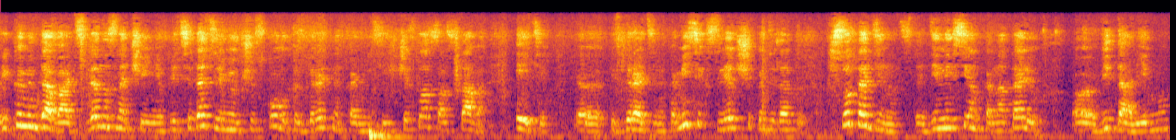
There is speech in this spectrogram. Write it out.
рекомендовать для назначения председателями участковых избирательных комиссий из числа состава этих э, избирательных комиссий следующей кандидатуре. 611 Денисенко Наталью э, Витальевну,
